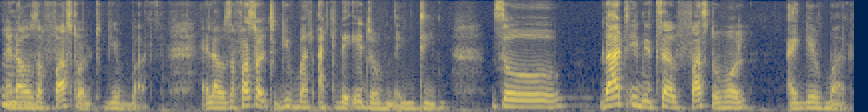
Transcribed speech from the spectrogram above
and I was the first one to give birth, and I was the first one to give birth at the age of 19. So that in itself, first of all, I gave birth.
